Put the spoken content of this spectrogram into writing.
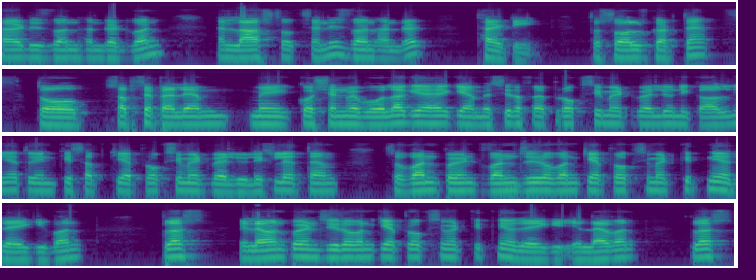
third is 101 and last option is 113 तो सॉल्व करते हैं। तो सबसे पहले हमें क्वेश्चन में बोला गया है कि हमें सिर्फ़ अप्रोक्सीमेट वैल्यू निकालनी है तो इनकी सबकी अप्रोक्सीमेट वैल्यू लिख लेते हैं हम। So one point one zero one की अप्रोक्सीमेट कितनी हो जाएगी? One plus eleven point zero one की अप्रोक्सीमेट कितनी हो जाएगी? Eleven plus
